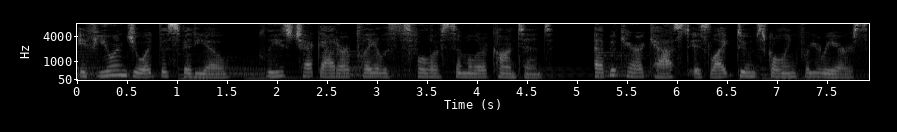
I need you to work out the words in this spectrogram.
If you enjoyed this video, please check out our playlists full of similar content. Epicaricast is like doom scrolling for your ears.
